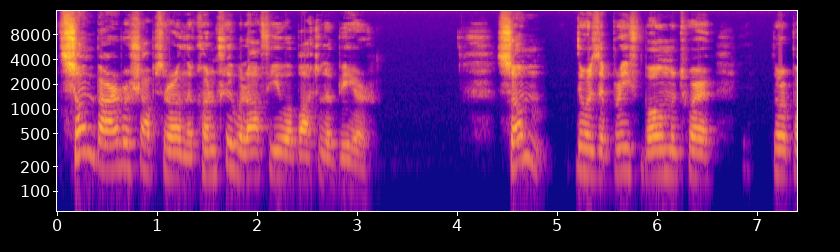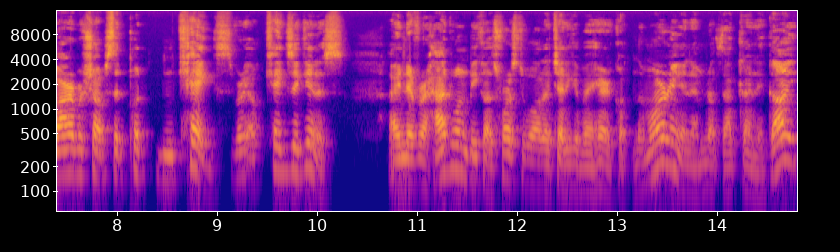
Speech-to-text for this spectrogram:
Some barber shops around the country will offer you a bottle of beer. Some, there was a brief moment where there were barber shops that put in kegs, very uh, kegs of Guinness. I never had one because, first of all, I tend to get my hair cut in the morning, and I'm not that kind of guy.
